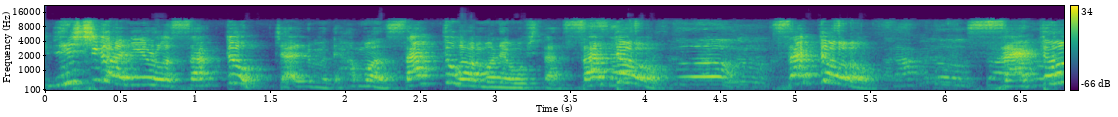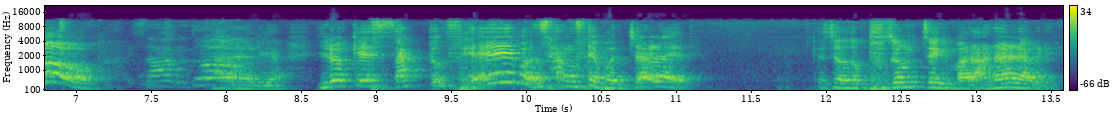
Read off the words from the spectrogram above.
이 시간 이후로 싹둑 자르면 돼. 한번 싹둑 한번 해봅시다. 싹둑. 싹둑. 싹둑. 싹둑. 싹둑. 할렐루야. 이렇게 싹둑 세 번 상세 번 잘라야 돼. 그래서 저도 부정적인 말 안 하려고 그래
